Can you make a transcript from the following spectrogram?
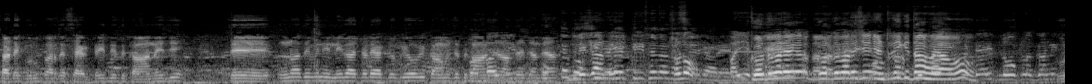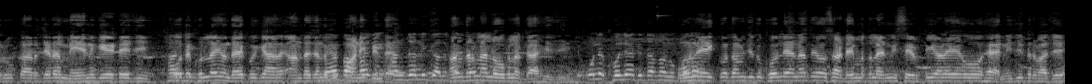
ਸਾਡੇ ਗੁਰੂ ਘਰ ਦੇ ਸੈਕਟਰੀ ਦੀ ਦੁਕਾਨ ਹੈ ਜੀ। ਤੇ ਉਹਨਾਂ ਦੇ ਵੀ ਨਹੀਂ ਨਿਗਾਹ ਚੜਿਆ ਕਿਉਂਕਿ ਉਹ ਵੀ ਕੰਮ 'ਚ ਦੁਕਾਨ 'ਚ ਜਾਂਦੇ ਜਾਂਦੇ ਆ। ਨਿਗਾਹ ਨਹੀਂ। ਸੁਣੋ ਭਾਈ ਗੁਰਦੁਆਰੇ ਗੁਰਦੁਆਰੇ 'ਚ ਐਂਟਰੀ ਕਿੱਦਾਂ ਹੋਇਆ ਉਹ? ਲੋਕ ਲੱਗਾ ਨਹੀਂ ਗੁਰੂ ਘਰ ਜਿਹੜਾ ਮੇਨ ਗੇਟ ਹੈ ਜੀ ਉਹ ਤੇ ਖੁੱਲਾ ਹੀ ਹੁੰਦਾ ਹੈ ਕੋਈ ਆਂਦਾ ਜਾਂਦਾ ਕੋਈ ਪਾਣੀ ਪੀਂਦਾ ਅੰਦਰ ਨਹੀਂ ਗੱਲ। ਅੰਦਰਲਾ ਲੋਕ ਲੱਗਾ ਸੀ ਜੀ। ਉਹਨੇ ਖੋਲਿਆ ਕਿੱਦਾਂ ਤੁਹਾਨੂੰ ਉਹਨੇ ਇੱਕੋਦਮ ਜਦੋਂ ਖੋਲਿਆ ਨਾ ਤੇ ਉਹ ਸਾਡੇ ਮਤਲਬ ਇੰਨੀ ਸੇਫਟੀ ਵਾਲੇ ਉਹ ਹੈ ਨਹੀਂ ਜੀ ਦਰਵਾਜ਼ੇ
